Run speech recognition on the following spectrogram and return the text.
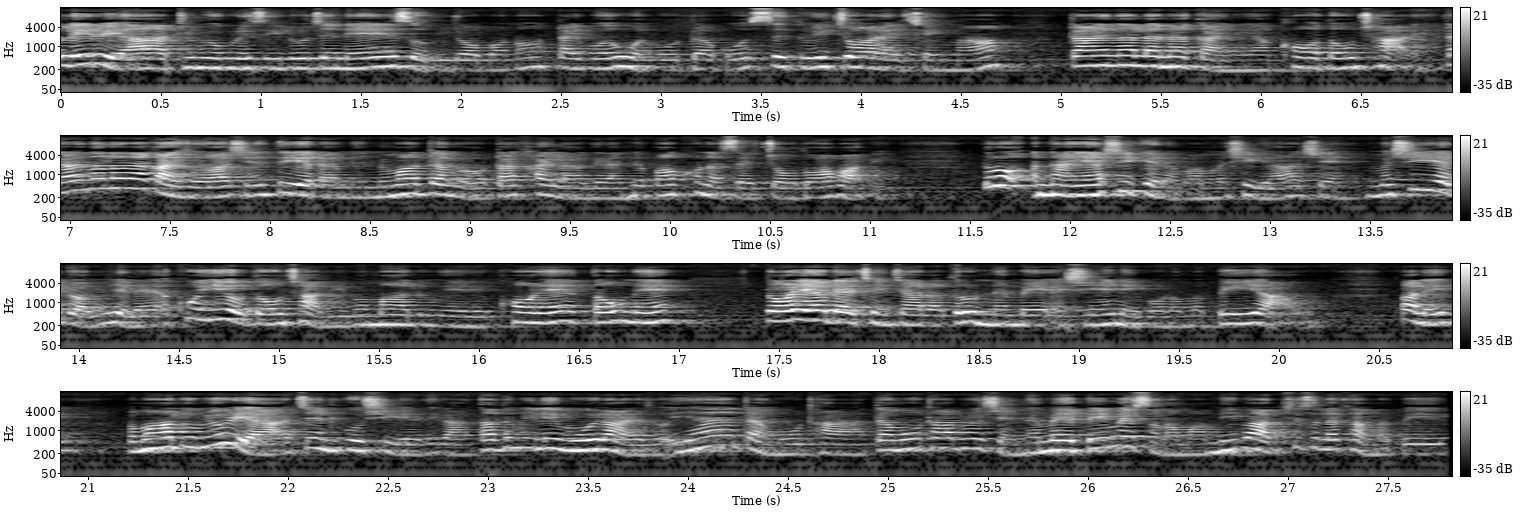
ကလေးတွေကဒီမိုကရေစီလိုချင်တယ်ဆိုပြီးတော့ပေါ့နော်တိုက်ပွဲဝင်ဖို့အတွက်ကိုစစ်သွေးကြွတဲ့အချိန်မှာတိုင်းသားလက်နက်ကိုင်တွေကခေါ်သုံးချတယ်တိုင်းသားလက်နက်ကိုင်ဆိုတာရှင်သိရတာမြန်မာတပ်မတော်တိုက်ခိုက်လာခဲ့တာနှစ်ပေါင်း80ကျော်သွားပါပြီသူတို့အနိုင်ရရှိခဲ့တာမှမရှိရရှင်မရှိရတော့ဖြစ်လေအခွင့်အရေးကိုသုံးချပြီးဗမာလူငယ်တွေခေါ်တယ်သုံးတယ်တော်ရရောက်တဲ့အချိန်ကျတော့သူတို့နာမည်အရင်နေပေါ့နော်မပေးရဘူးဟုတ်လေဗမာလူမျိုးတွေကအကျင့်တစ်ခုရှိရသေးလားတာသမီလေးမွေးလာတယ်ဆိုအရန်တန်မိုးထားတာတန်မိုးထားပြီးလို့ရှင်နာမည်ပေးမယ်ဆိုတော့မှမိဘဖြစ်စလက်ခံမပေးဘေး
